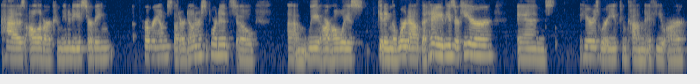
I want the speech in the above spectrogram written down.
has all of our community serving programs that are donor supported. So, um, we are always getting the word out that, hey, these are here, and here is where you can come if you are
